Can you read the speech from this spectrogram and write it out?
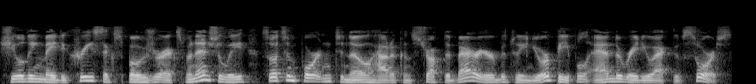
Shielding may decrease exposure exponentially, so it's important to know how to construct a barrier between your people and the radioactive source.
